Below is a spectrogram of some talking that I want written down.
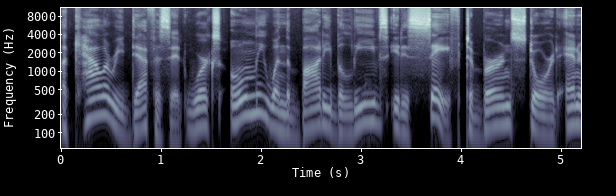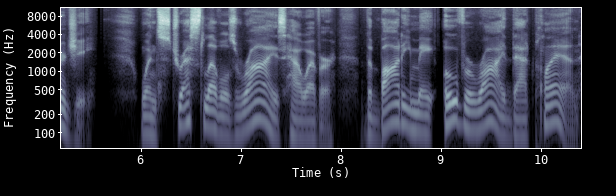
A calorie deficit works only when the body believes it is safe to burn stored energy. When stress levels rise, however, the body may override that plan.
